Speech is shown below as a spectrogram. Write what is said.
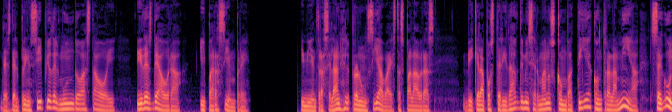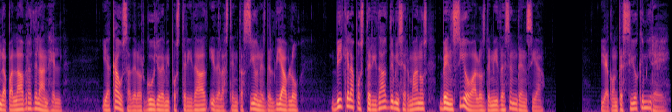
desde el principio del mundo hasta hoy, y desde ahora y para siempre. Y mientras el ángel pronunciaba estas palabras, vi que la posteridad de mis hermanos combatía contra la mía, según la palabra del ángel, y a causa del orgullo de mi posteridad y de las tentaciones del diablo, vi que la posteridad de mis hermanos venció a los de mi descendencia. Y aconteció que miré,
